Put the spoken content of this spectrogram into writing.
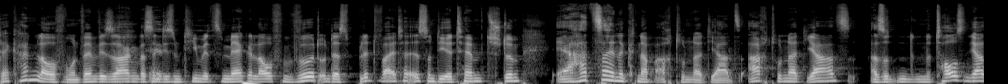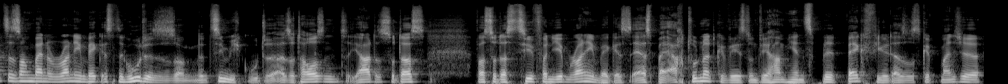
Der kann laufen. Und wenn wir sagen, dass in diesem Team jetzt mehr gelaufen wird und der Split weiter ist und die Attempts stimmen, er hat seine knapp 800 Yards. 800 Yards, also eine 1000 Yards Saison bei einem Running Back ist eine gute Saison, eine ziemlich gute. Also 1000 Yards ist so das, was so das Ziel von jedem Running Back ist. Er ist bei 800 gewesen und wir haben hier ein Split Backfield. Also es gibt manche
